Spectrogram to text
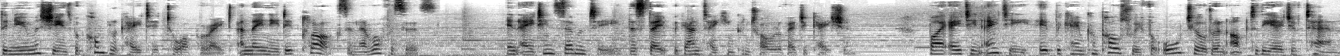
The new machines were complicated to operate and they needed clerks in their offices. In 1870, the state began taking control of education. By 1880, it became compulsory for all children up to the age of 10,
